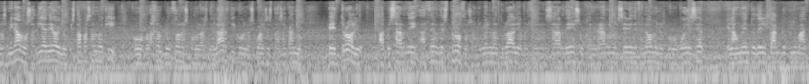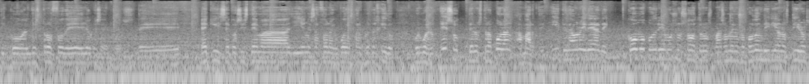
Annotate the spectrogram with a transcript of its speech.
nos miramos a día de hoy, lo que está pasando aquí, como por ejemplo en zonas como las del Ártico, en las cuales se está sacando petróleo, a pesar de hacer destrozos a nivel natural y a pesar de eso generar una serie de fenómenos como puede ser el aumento del cambio climático, el destrozo de, yo qué sé, pues de X ecosistema allí en esa zona que puede estar protegido, pues bueno, eso te lo extrapolan a Marte. Y te da una idea de cómo podríamos nosotros, más o menos, o por dónde irían los tiros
